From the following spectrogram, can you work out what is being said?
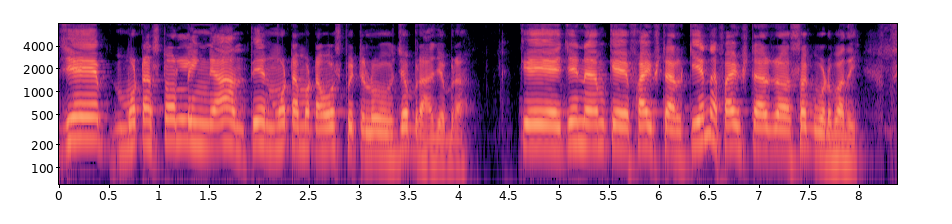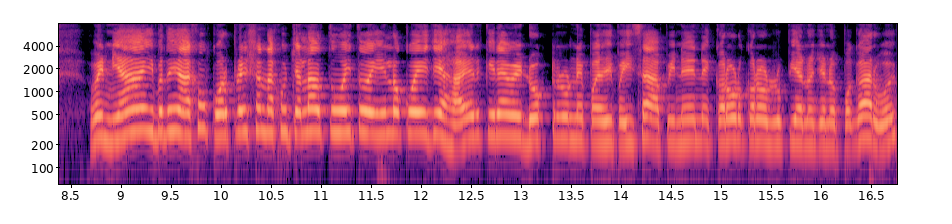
જે મોટા સ્ટર્લિંગ ને આમ તે મોટા મોટા હોસ્પિટલો જબરા જબરા કે જેને આમ કે ફાઇવ સ્ટાર કહે ને ફાઇવ સ્ટાર સગવડ બધી. હવે ત્યાં એ બધું આખું કોર્પોરેશન આખું ચલાવતું હોય તો એ લોકોએ જે હાયર કર્યા હોય ડૉક્ટરોને પૈસા આપીને એને કરોડ કરોડ રૂપિયાનો જેનો પગાર હોય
